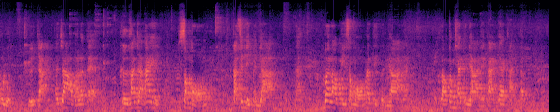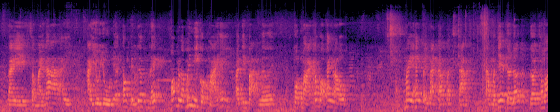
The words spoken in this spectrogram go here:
บุรุษหรือจากพระเจ้าก็แล้วแต่ คือเขาจะให้สมองกับสติปัญญานะเมื่อเรามีสมองและสติปัญญาเนี่ยเราต้องใช้ปัญญาในการแก้ไขครับ ในสมัยหน้าไอ ไอยูยูเนี่ยต้องเป็นเรื่องเล็ก เพราะเราไม่มีกฎหมายให้ปฏิบัติเลย กฎหมายก็บอกให้เราไม่ให้ปฏิบัติตามตามตามประเทศโดยโดยโดยเฉพา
